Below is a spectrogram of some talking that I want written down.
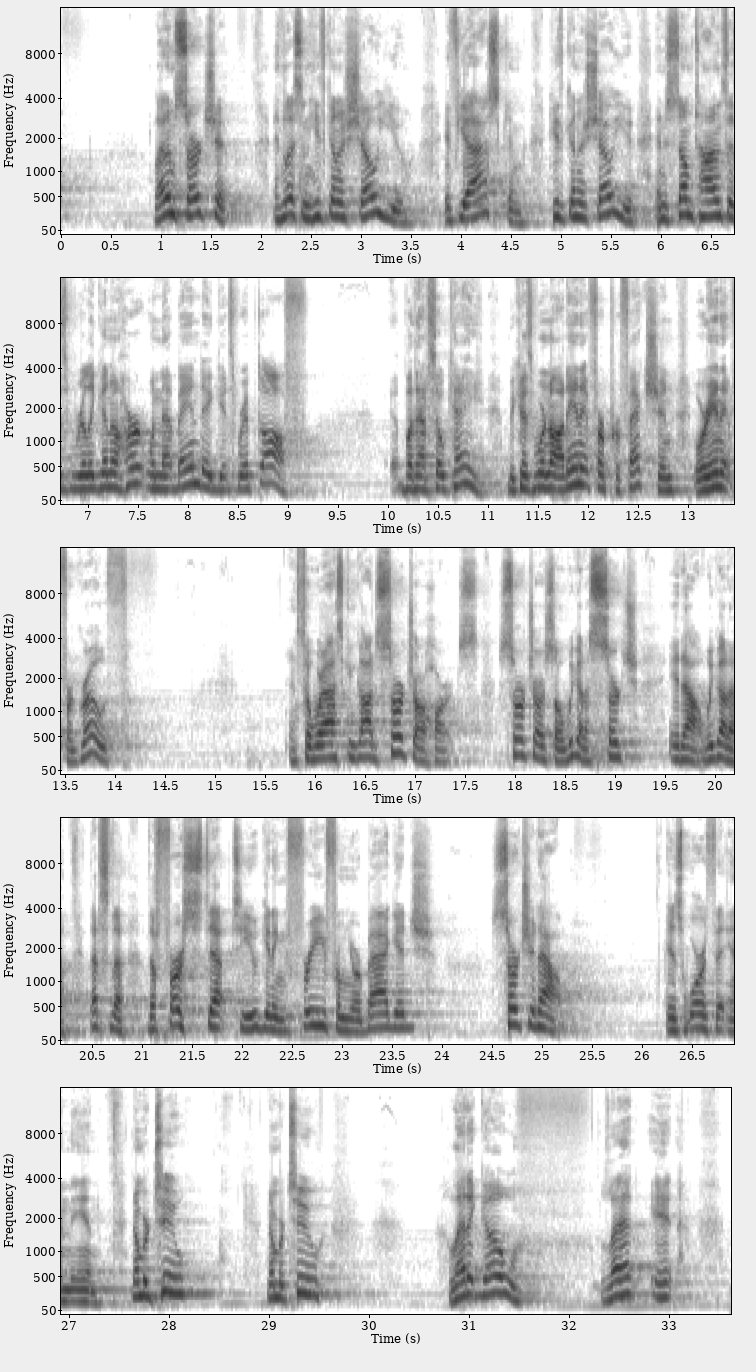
Let Him search it. And listen, He's going to show you. If you ask Him, He's going to show you. And sometimes it's really going to hurt when that band aid gets ripped off. But that's okay because we're not in it for perfection, we're in it for growth. And so we're asking God to search our hearts, search our soul. We got to search it out. We got to, that's the, the first step to you getting free from your baggage. Search it out. It's worth it in the end. Number two, number two, let it go. Let it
